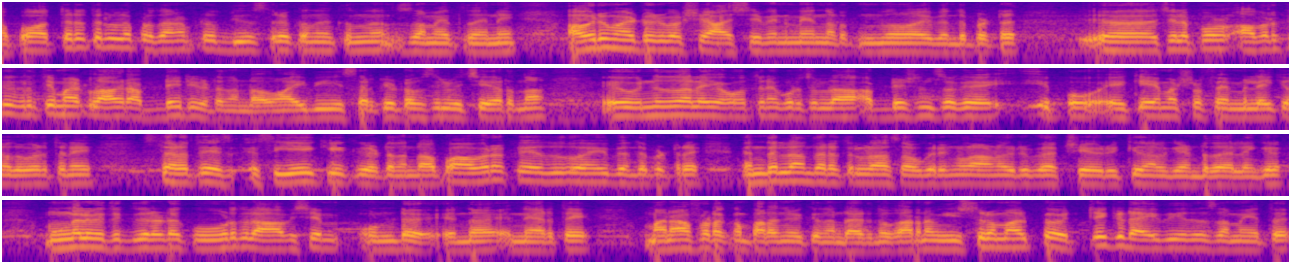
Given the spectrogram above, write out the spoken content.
അപ്പോൾ അത്തരത്തിലുള്ള പ്രധാനപ്പെട്ട ഉദ്യോഗസ്ഥരൊക്കെ നിൽക്കുന്ന സമയത്ത് തന്നെ അവരുമായിട്ട് ഒരു പക്ഷേ ആശയവിനിമയം നടത്തുന്നതുമായി ബന്ധപ്പെട്ട് ചിലപ്പോൾ അവർക്ക് കൃത്യമായിട്ടുള്ള ആ ഒരു അപ്ഡേറ്റ് കിട്ടുന്നുണ്ടാവും. ഐ ബി സർക്യൂട്ട് ഓഫീസിൽ വെച്ച് ചേർന്ന ഉന്നതതല യോഗത്തിനെ കുറിച്ചുള്ള അപ്ഡേഷൻസ് ഒക്കെ ഇപ്പോൾ A K M Ashraf M L എക്കും അതുപോലെ തന്നെ സ്ഥലത്തെ സി എക്ക് കിട്ടുന്നുണ്ട്. അപ്പോൾ അവരൊക്കെ ഇതുമായി ബന്ധപ്പെട്ട് എന്തെല്ലാം തരത്തിലുള്ള സൗകര്യങ്ങളാണ് ഒരു പക്ഷേ ഒരുക്കി നൽകേണ്ടത്? അല്ലെങ്കിൽ മുങ്ങൽ വിദഗ്ധരുടെ കൂടുതൽ ആവശ്യം ഉണ്ട് എന്ന് നേരത്തെ മനാഫടക്കം പറഞ്ഞു വെക്കുന്നുണ്ടായിരുന്നു. കാരണം ഈശ്വര മാൽപ്പ ഒറ്റയ്ക്ക് ഡൈവ് ചെയ്ത സമയത്ത്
